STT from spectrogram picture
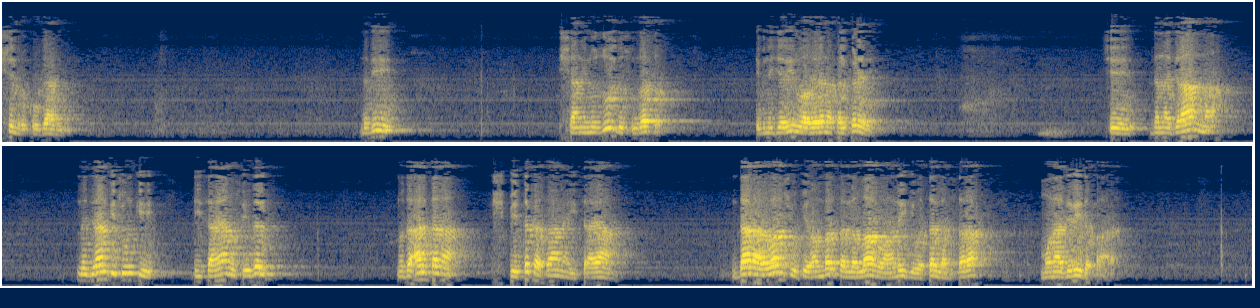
شل رکوګان دي د دې شان نزول د صورت ابن جرير وغيرها نقل کړي دي چې د نجران نه نجران کې چون کې عیسایانو سیدل نو د التنا شپېته کسان عیسایان دا روان شو پیغمبر صلی الله علیه وسلم سره مناظره د پاره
